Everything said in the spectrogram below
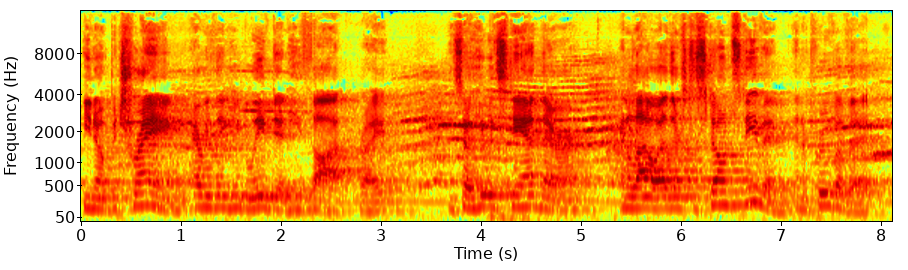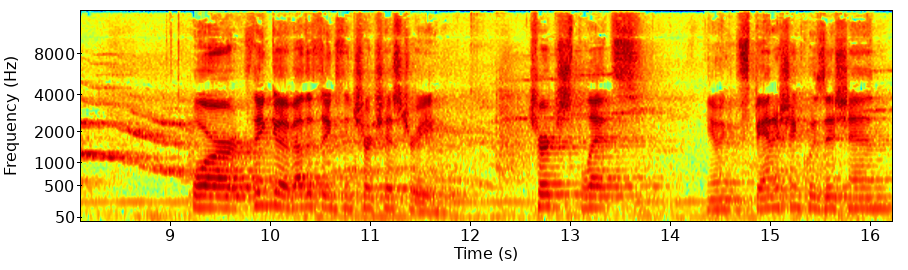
you know, betraying everything he believed in, he thought, right? And so he would stand there and allow others to stone Stephen and approve of it. Or think of other things in church history church splits, you know, Spanish Inquisition,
